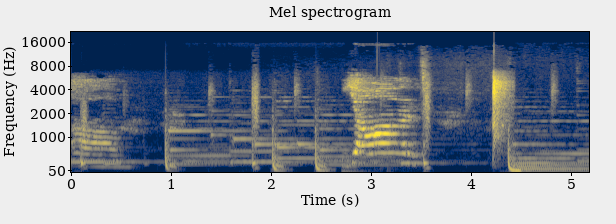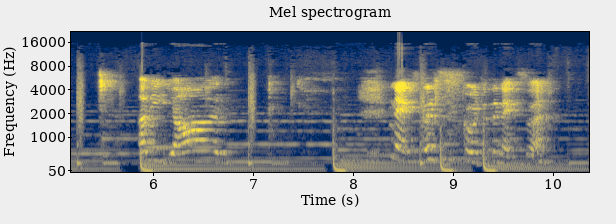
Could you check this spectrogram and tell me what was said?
Um. Yar. Are yar. Next, let's just go to the next one.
